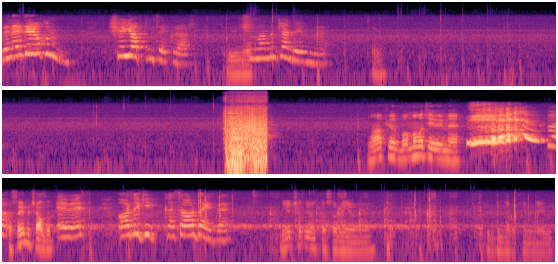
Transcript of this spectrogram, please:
Ben evde yokum. Şey yaptım tekrar. Uyuma. Işınlandım kendi evime. Tamam. Ne yapıyorsun? Bomba mı atıyor evime? Kasayı mı çaldın? evet. Oradaki kasa oradaydı. Niye çalıyorsun kasamı ya? Dürbünle bakayım neymiş.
